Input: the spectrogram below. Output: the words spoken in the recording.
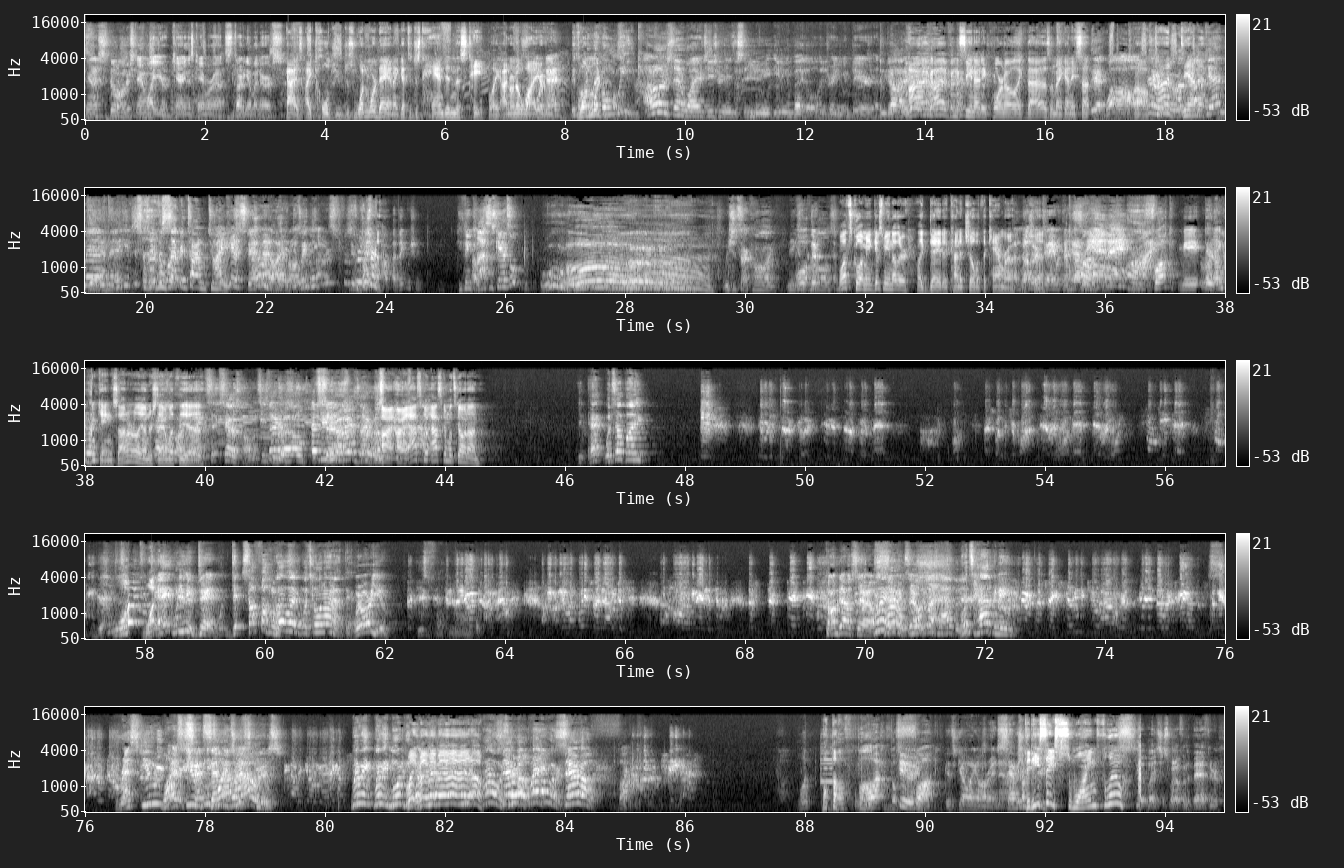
Man, I still don't understand why you're carrying this camera around. It's starting to get my nerves. Guys, I told you, just one more day and I get to just hand in this tape. Like, I don't know why more everyone. day? It's One only more. like a week. I don't understand why your teacher needs to see me eating a bagel and drinking a beer. God. I, I haven't seen any porno like that. It Doesn't make any sense. Yeah, oh, what? Oh, god damn it. Again, man. Damn it. Make This is like the second time in two I can't I stand don't know how to do crossing it. the Make boundary. this- Dude, Dude, I, I think we should. Do you think class is canceled? Oh. We should start calling. Make Well, some there- calls. Well, that's cool. I mean, it gives me another like day to kind of chill with the camera. Another which, uh, day with the camera. Damn it! Fuck me I'm running. gonna- Drinking, so I don't really understand what the. Uh... Wait, Sarah's calling. Let's see if Zero. Hey, Sarah. Zero. All right, all right. Ask him. Ask him what's going on. Hey, what's up, buddy? What? What? Dead? What do you mean dead? D- Stop fucking with Wait, wait, what's going on out there? Where are you? Calm down, Sarah. Good. Sarah, Sarah, What is relax. happening? What's happening? Rescue? What? Rescue in 72 hours. Wait, wait, wait, wait, more Wait, wait, wait, wait, wait, wait, no. Powers, Sarah, wait. powers. Sarah. Fuck. What the? What the Dude. fuck is going on right now? Seven- Did he say swine flu? The lights just went off in the bathroom.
